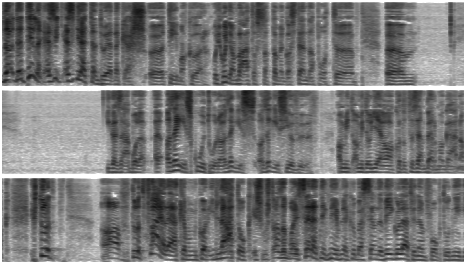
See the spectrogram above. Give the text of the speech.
de, de tényleg ez egy, ez egy rettentő érdekes ö, témakör, hogy hogyan változtatta meg a stand-upot ö, ö, igazából az egész kultúra, az egész, az egész jövő, amit, amit ugye alkotott az ember magának. És tudod, a, tudod, fáj a lelkem, amikor így látok, és most az a baj, szeretnék név nélkül beszélni, de végül lehet, hogy nem fog tudni.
